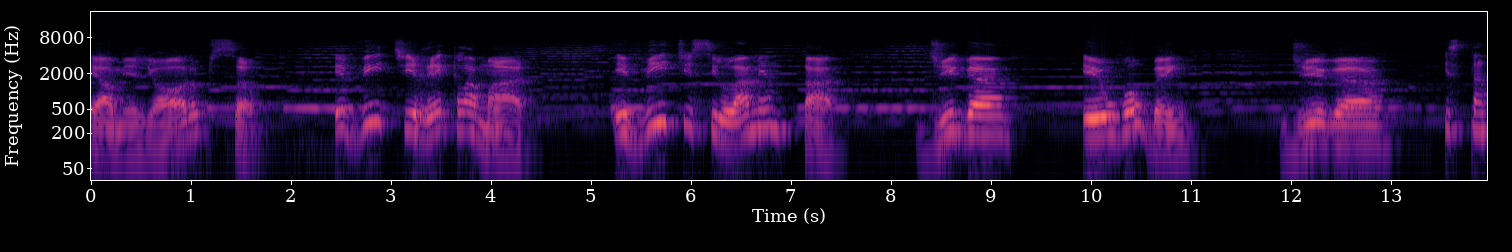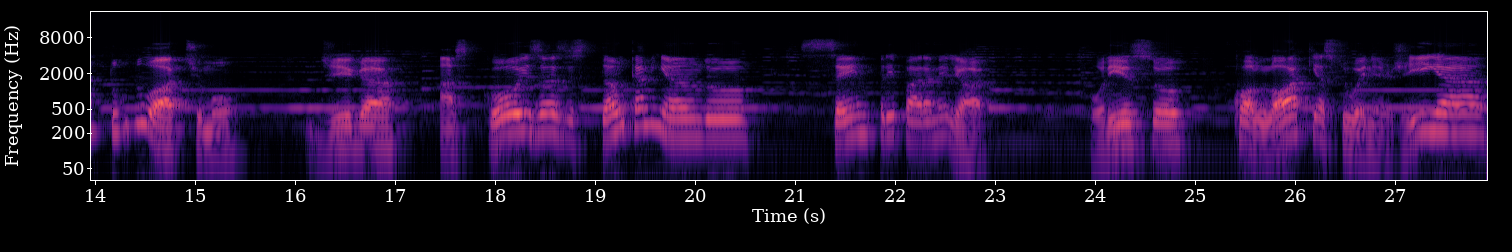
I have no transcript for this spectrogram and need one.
é a melhor opção. Evite reclamar, evite se lamentar. Diga: Eu vou bem. Diga: Está tudo ótimo. Diga: As coisas estão caminhando sempre para melhor. Por isso, coloque a sua energia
